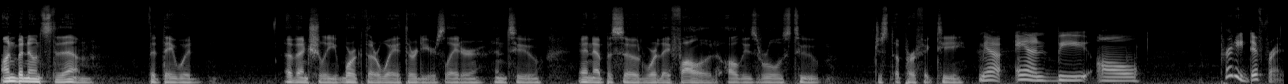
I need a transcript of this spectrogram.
unbeknownst to them, that they would eventually work their way 30 years later into an episode where they followed all these rules to just a perfect T. Yeah, and be all pretty different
